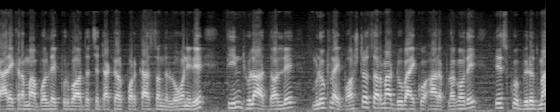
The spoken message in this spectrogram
कार्यक्रममा बोल्दै पूर्व अध्यक्ष डाक्टर प्रकाश चन्द्र लोहनीले तीन ठुला दलले मुलुकलाई भ्रष्टाचारमा डुबाएको आरोप लगाउँदै त्यसको विरुद्धमा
